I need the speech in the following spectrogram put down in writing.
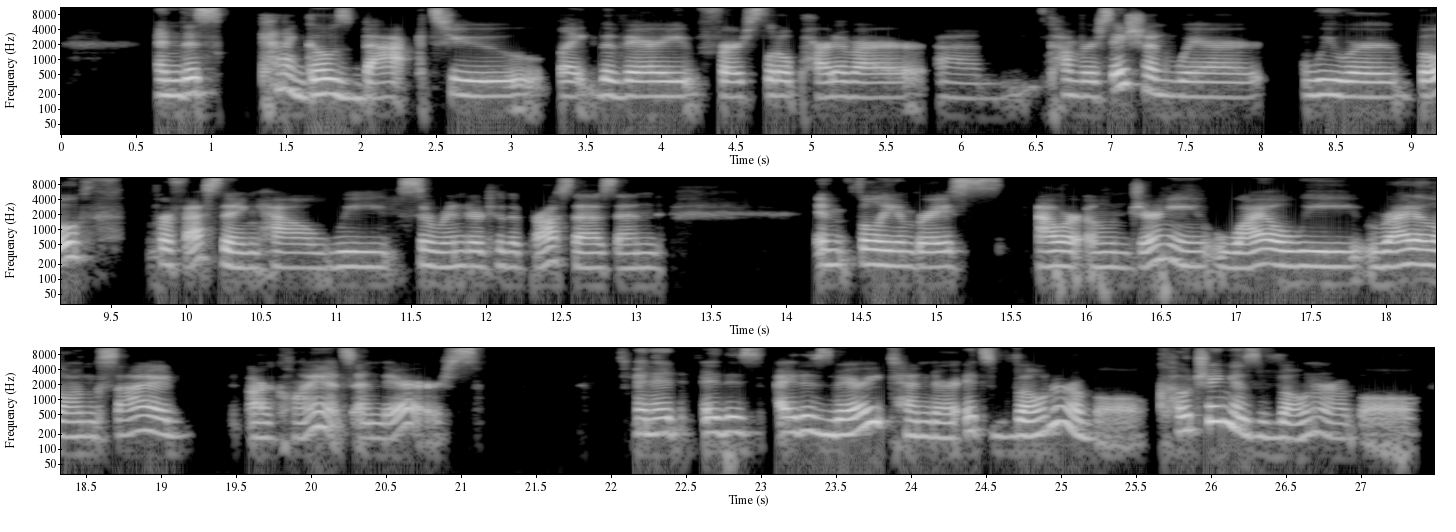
And this kind of goes back to like the very first little part of our um, conversation where we were both professing how we surrender to the process and, and fully embrace our own journey while we ride alongside our clients and theirs. And it it is it is very tender. It's vulnerable. Coaching is vulnerable.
